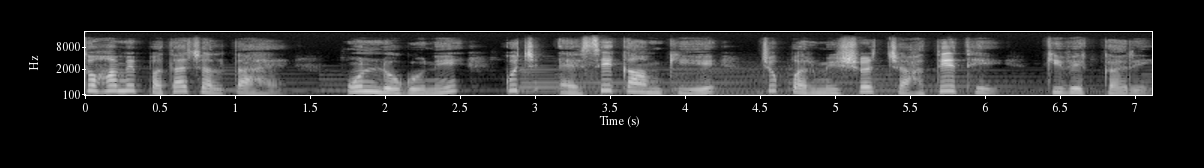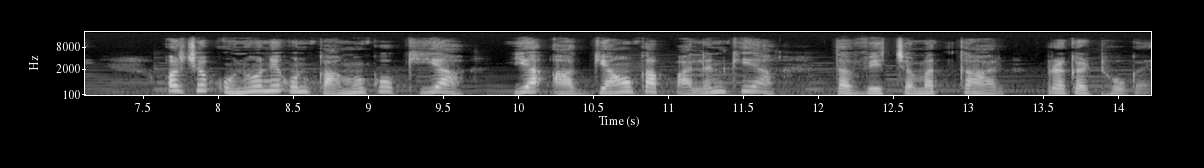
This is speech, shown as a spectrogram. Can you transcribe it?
तो हमें पता चलता है उन लोगों ने कुछ ऐसे काम किए जो परमेश्वर चाहते थे कि वे करें। और जब उन्होंने उन कामों को किया या आज्ञाओं का पालन किया, तब वे चमत्कार प्रकट हो गए।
